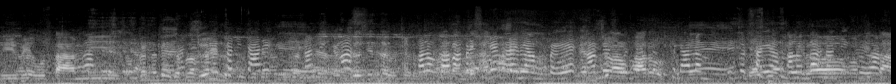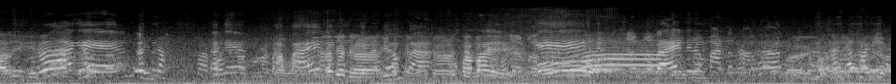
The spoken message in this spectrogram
Wiwi Utami. Sampai nanti ada pelaksanaan. Kan cari nanti Mas. Kalau Bapak Presiden udah nyampe, ambil Alvaro. ke dalam ikut saya. Kalau enggak nanti keluar. Oke. Pindah. Oke, papae ada ini ada manut mawon. Ada kali ya.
